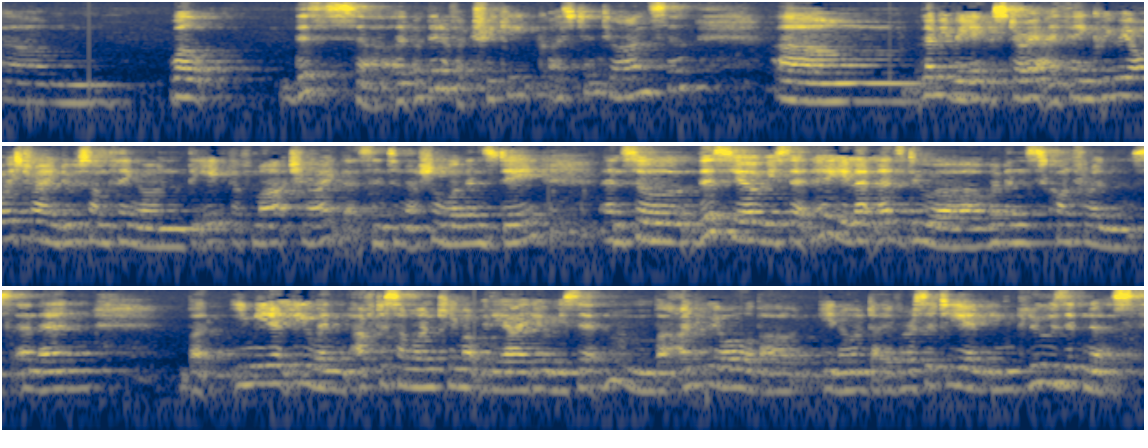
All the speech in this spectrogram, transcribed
Um, well, this is a, a, bit of a tricky question to answer. Um, let me relate the story. I think we, we always try and do something on the 8th of March, right? That's International Women's Day. And so this year we said, hey, let, let's do a women's conference. And then, but immediately when, after someone came up with the idea, we said, hmm, but aren't we all about, you know, diversity and inclusiveness?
